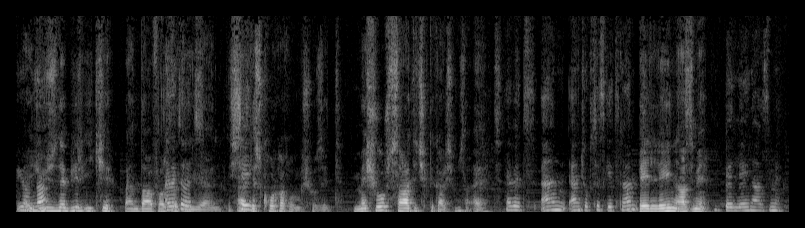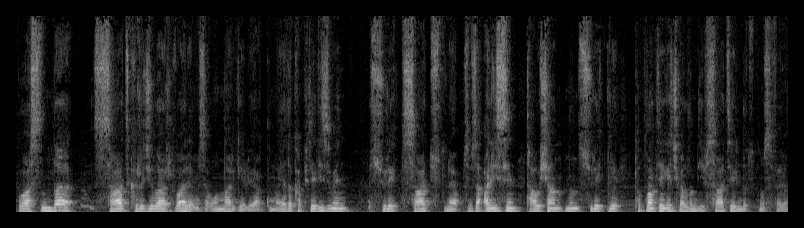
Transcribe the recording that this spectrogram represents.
yönden. Yüzde bir iki. Ben daha fazla Evet, değil evet. yani. Şey- Herkes korkak olmuş vaziyette. Meşhur saati çıktı karşımıza. Evet. Evet en en çok ses getiren Belleğin azmi. Belleğin Azmi. Bu aslında saat kırıcılar var ya mesela onlar geliyor aklıma. Ya da kapitalizmin sürekli saat üstüne yapması. Mesela Alice'in tavşanın sürekli toplantıya geç kaldım deyip saati elinde tutması falan.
